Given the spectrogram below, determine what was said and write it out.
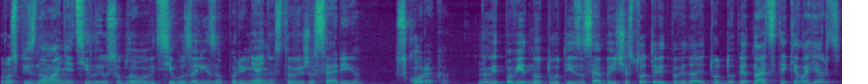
розпізнавання цілей, особливо від сіву заліза, в порівнянні з тою же серією Скорика. Ну, відповідно, тут і за себе і частоти відповідають. Тут до 15 кГц,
